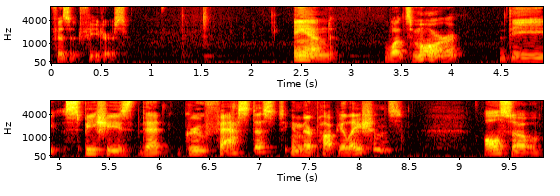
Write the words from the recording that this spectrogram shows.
visit feeders. And what's more, the species that grew fastest in their populations also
